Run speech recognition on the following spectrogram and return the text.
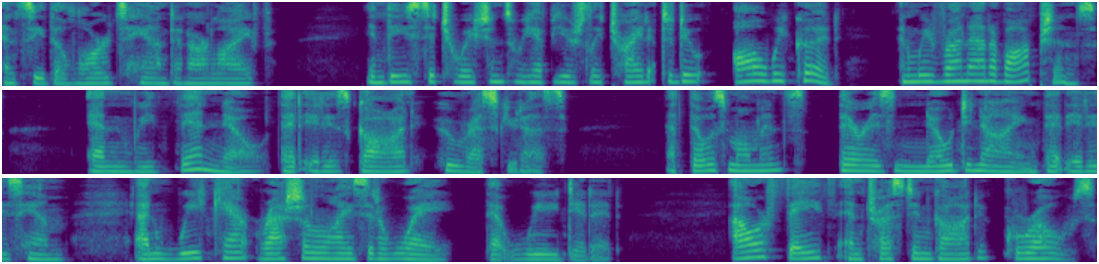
and see the Lord's hand in our life. In these situations, we have usually tried to do all we could, and we run out of options and we then know that it is God who rescued us. At those moments, there is no denying that it is Him, and we can't rationalize it away that we did it. Our faith and trust in God grows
